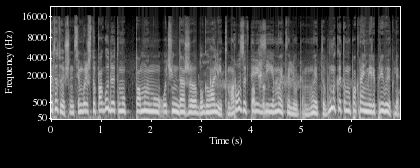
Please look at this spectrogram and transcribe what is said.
Это точно. Тем более, что погода этому, по-моему, очень даже благоволит. Морозы впереди, Абсолютно. мы это любим. Мы, это, мы к этому, по крайней мере, привыкли.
